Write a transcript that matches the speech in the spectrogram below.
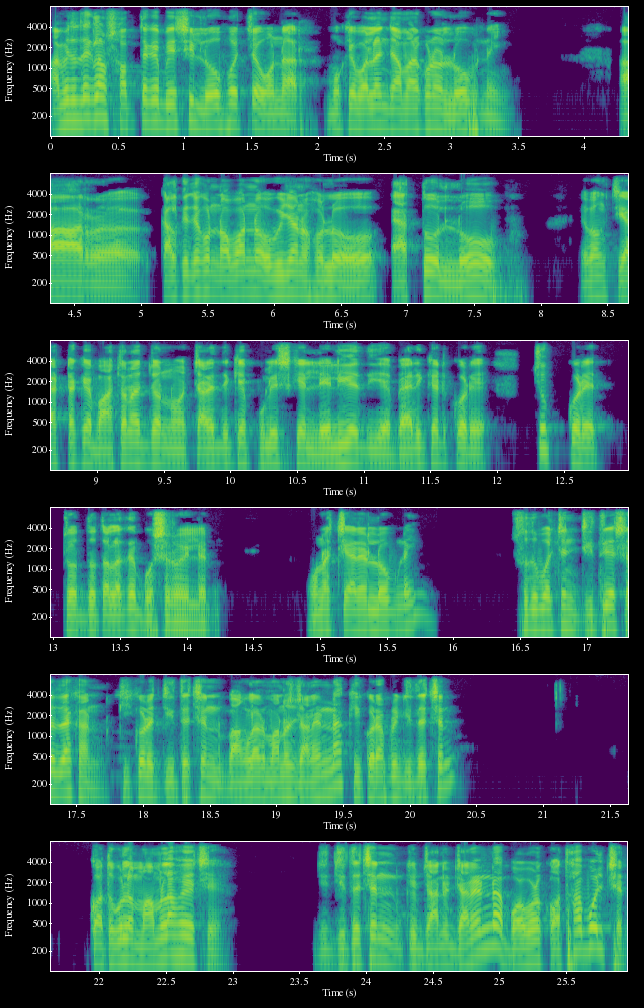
আমি তো দেখলাম সব থেকে বেশি লোভ হচ্ছে ওনার। মুখে বলেন যে, আমার কোনো লোভ নেই। আর কালকে যখন নবান্ন অভিযান হলো, এত লোভ, এবং চেয়ারটাকে বাঁচানোর জন্য চারিদিকে পুলিশকে লেলিয়ে দিয়ে, ব্যারিকেড করে, চুপ করে চোদ্দ তলাতে বসে রইলেন। ওনার চেয়ারের লোভ নেই? শুধু বলছেন জিতে এসে দেখান, কি করে জিতেছেন? বাংলার মানুষ জানেন না, কি করে আপনি জিতেছেন? কতগুলো মামলা হয়েছে? জিতেছেন জানেন না? বড় বড় কথা বলছেন।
